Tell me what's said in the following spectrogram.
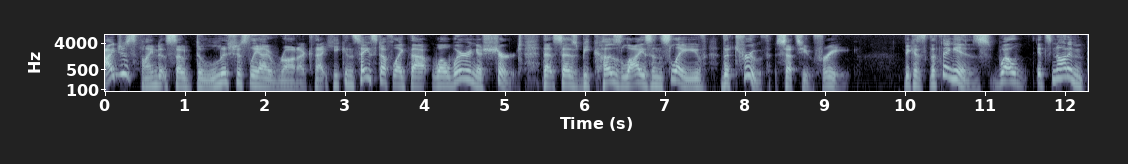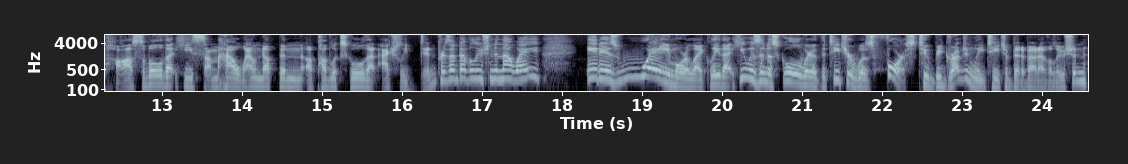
I just find it so deliciously ironic that he can say stuff like that while wearing a shirt that says, Because lies enslave, the truth sets you free. Because the thing is, well, it's not impossible that he somehow wound up in a public school that actually did present evolution in that way. It is way more likely that he was in a school where the teacher was forced to begrudgingly teach a bit about evolution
